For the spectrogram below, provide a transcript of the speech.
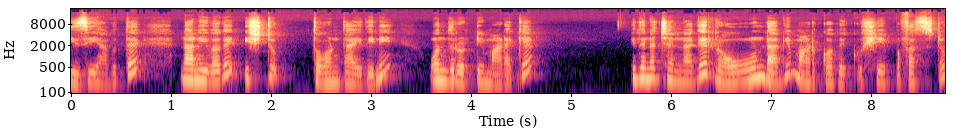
ಈಸಿ ಆಗುತ್ತೆ. ನಾನು ಇವಾಗ ಇಷ್ಟು ತೊಗೊಳ್ತಾ ಇದ್ದೀನಿ. ಒಂದು ರೊಟ್ಟಿ ಮಾಡೋಕ್ಕೆ. ಇದನ್ನು ಚೆನ್ನಾಗಿ ರೌಂಡಾಗಿ ಮಾಡ್ಕೋಬೇಕು ಶೇಪ್ ಫಸ್ಟು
